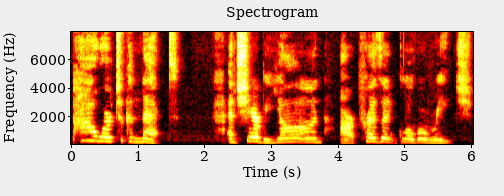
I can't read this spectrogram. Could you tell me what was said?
power to connect and share beyond our present global reach.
